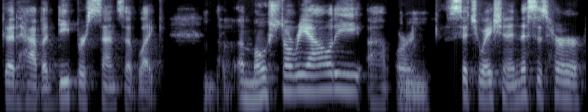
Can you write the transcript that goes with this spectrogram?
good have a deeper sense of like mm. emotional reality uh, or mm. situation and this is her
